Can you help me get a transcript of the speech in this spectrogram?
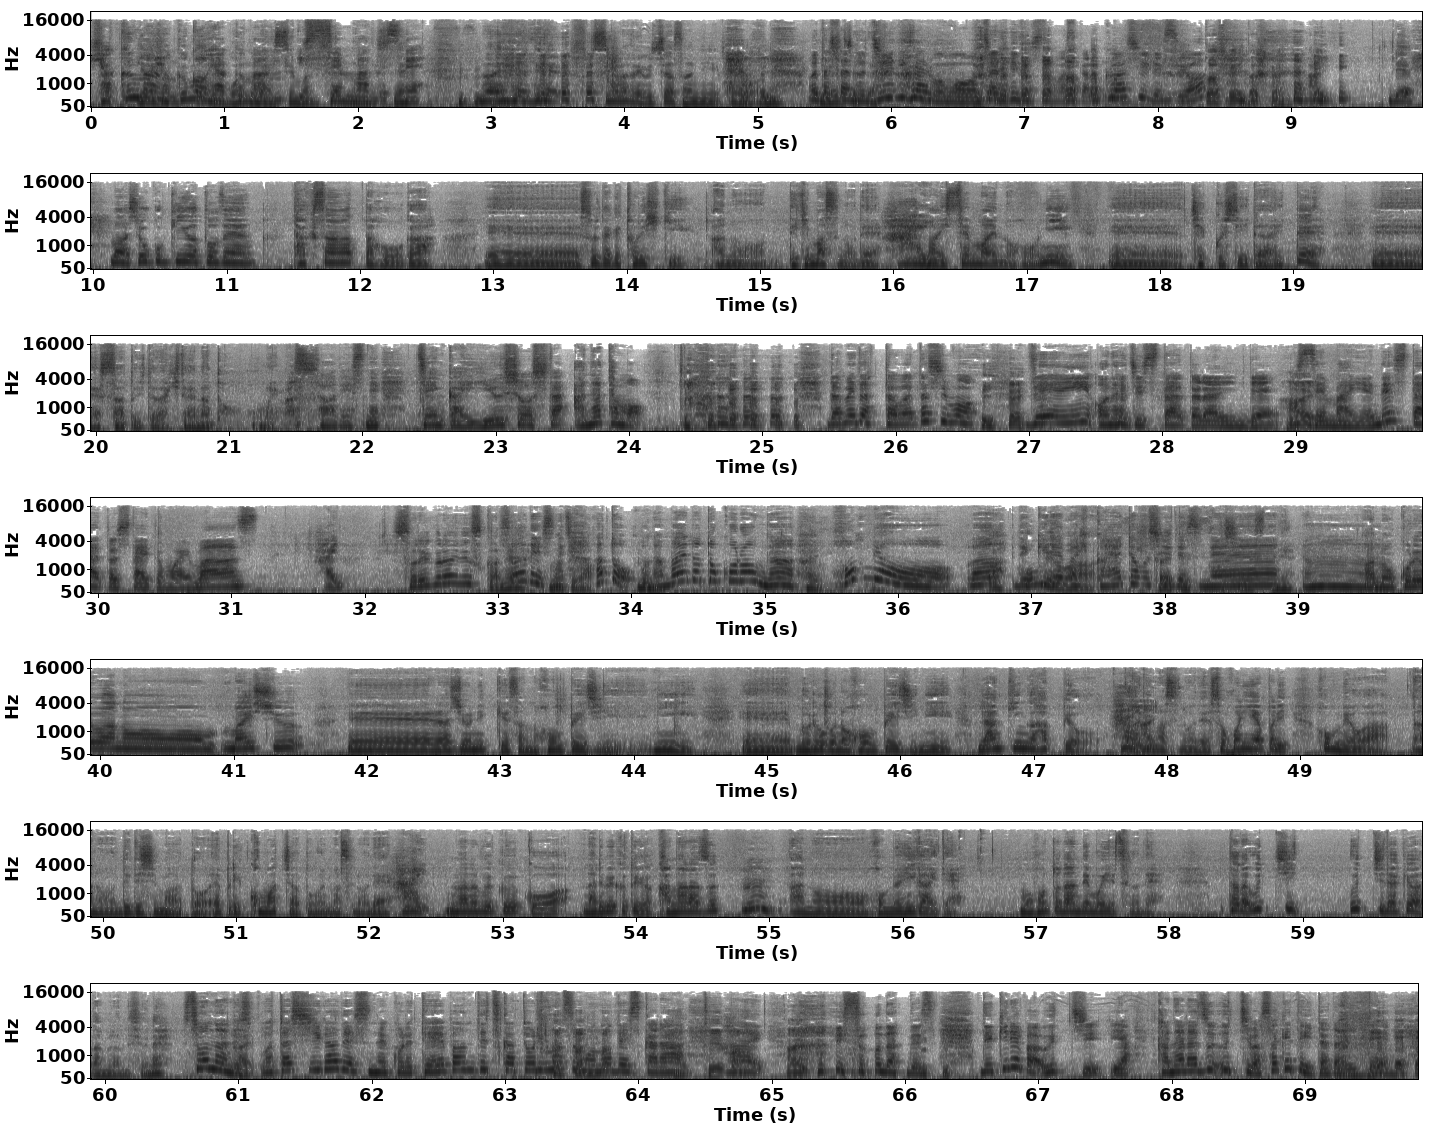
100万、100万、500万、1000万ですね。で、すいません、内田さんにこう。私、あの、12回ももうチャレンジしてますから、詳しいですよ。確かに確かに。はい。で、まあ、証拠金は当然、たくさんあった方が、えー、それだけ取引、あの、できますので、はい、まあ、1000万円の方に、えー、チェックしていただいて、えー、スタートいただきたいなと思います。そうですね。前回優勝したあなたも、ダメだった私も、全員同じスタートラインで、1000万円でスタートしたいと思います。はいそれぐらいですかね。そうですね。ま、あと、お名前のところが、本名はできれば控えてほしいですね。あの、これはあの、毎週、えー、ラジオ日経さんのホームページに、えー、ブログのホームページにランキング発表がありますので、はい、そこにやっぱり本名があの出てしまうと、やっぱり困っちゃうと思いますので、はい、なるべくこう、なるべくというか必ず、うん、あの、本名以外で、もう本当何でもいいですので、ただ、うちウッチだけはダメなんですよね。そうなんです。はい、私がですね、これ定番で使っておりますものですから、定番。はい。はい、そうなんです。できればウッチ、いや、必ずウッチは避けていただいて、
